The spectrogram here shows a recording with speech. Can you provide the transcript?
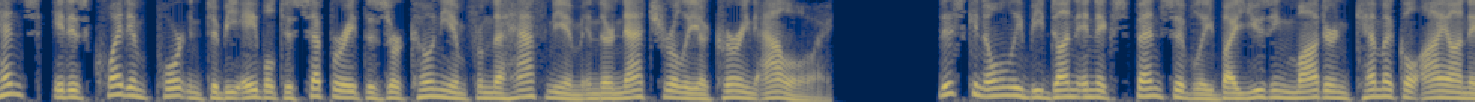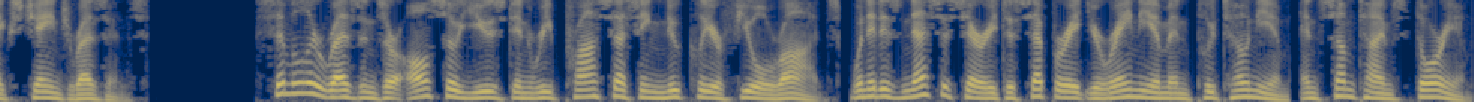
Hence, it is quite important to be able to separate the zirconium from the hafnium in their naturally occurring alloy. This can only be done inexpensively by using modern chemical ion exchange resins. Similar resins are also used in reprocessing nuclear fuel rods, when it is necessary to separate uranium and plutonium, and sometimes thorium.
